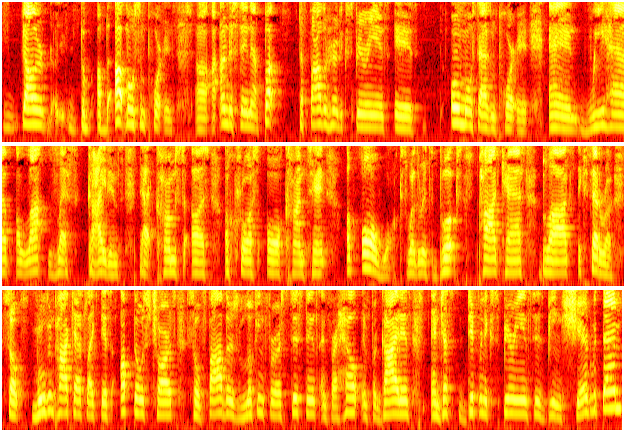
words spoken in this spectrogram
the, of the utmost importance. Uh, I understand that, but the fatherhood experience is almost as important. And we have a lot less guidance that comes to us across all content of all walks whether it's books podcasts blogs etc so moving podcasts like this up those charts so fathers looking for assistance and for help and for guidance and just different experiences being shared with them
